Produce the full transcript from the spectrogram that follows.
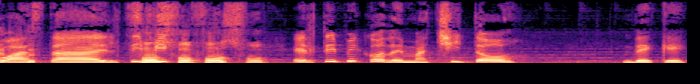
o hasta el típico Fosfo, fosfo. el típico de machito de que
